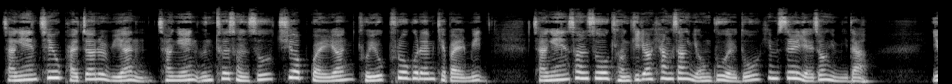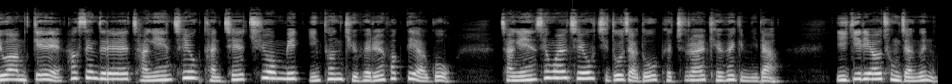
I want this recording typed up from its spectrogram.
장애인 체육 발전을 위한 장애인 은퇴 선수 취업 관련 교육 프로그램 개발 및 장애인 선수 경기력 향상 연구에도 힘쓸 예정입니다. 이와 함께 학생들의 장애인 체육 단체 취업 및 인턴 기회를 확대하고 장애인 생활체육 지도자도 배출할 계획입니다. 이기리어 총장은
